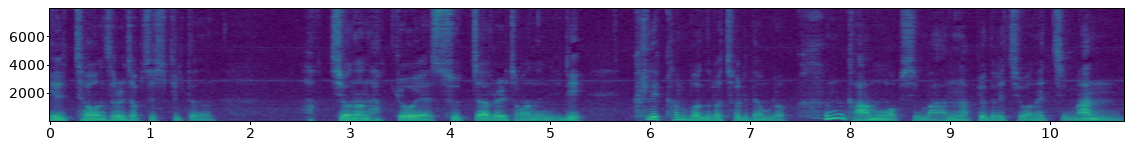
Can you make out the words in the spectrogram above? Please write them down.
1차 원서를 접수시킬 때는 지원한 학교의 숫자를 정하는 일이 클릭 한 번으로 처리되므로 큰 감흥 없이 많은 학교들이 지원했지만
